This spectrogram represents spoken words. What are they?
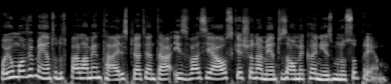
Foi um movimento dos parlamentares para tentar esvaziar os questionamentos ao mecanismo no Supremo.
